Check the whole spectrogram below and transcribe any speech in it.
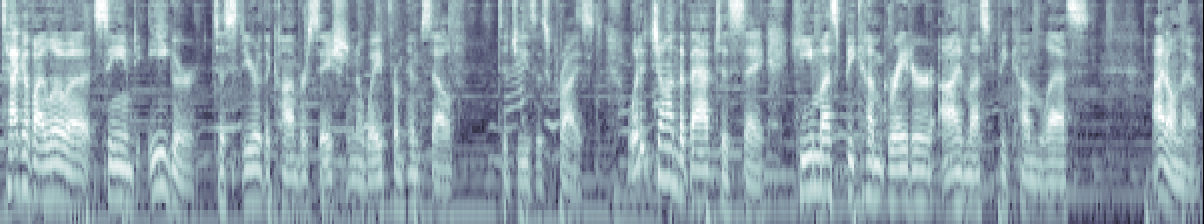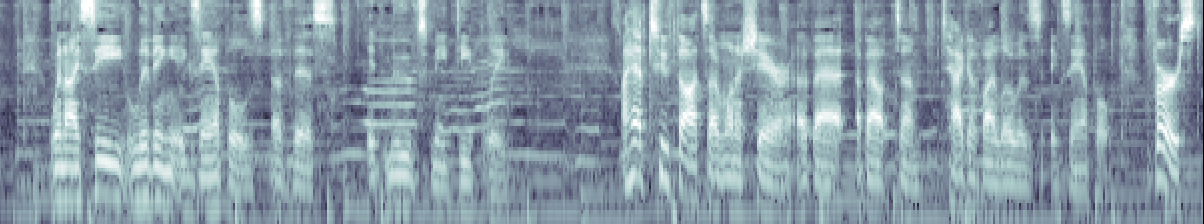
Tagovailoa seemed eager to steer the conversation away from himself to Jesus Christ. What did John the Baptist say? He must become greater, I must become less. I don't know. When I see living examples of this, it moves me deeply. I have two thoughts I want to share about about um, Tagovailoa's example. First,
